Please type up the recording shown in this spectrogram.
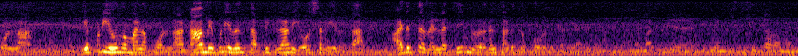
போடலாம்? எப்படி இவங்க மேலே போடலாம்? நாம் எப்படி இருந்து தப்பிக்கலாம்னு யோசனை இருந்தால் அடுத்த வெள்ளத்தையும் இவர்கள் தடுக்க போவது கிடையாது. மத்திய நிதியமைச்சர் சீதாராமன்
